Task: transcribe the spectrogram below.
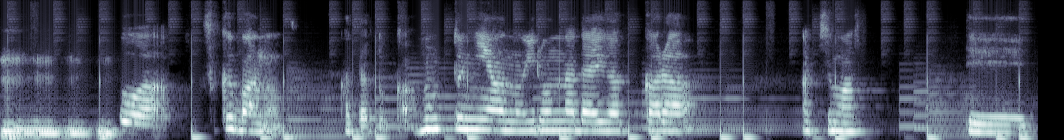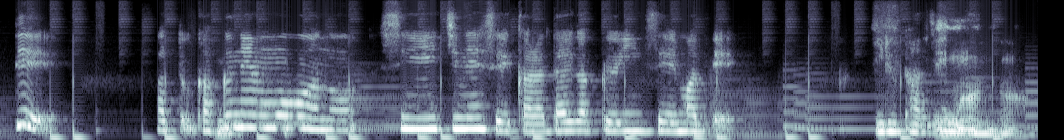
うんうんうんうん。あとは筑波の方とか本当にあのいろんな大学から集まっててあと学年もあの新1年生から大学院生までいる感じです。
